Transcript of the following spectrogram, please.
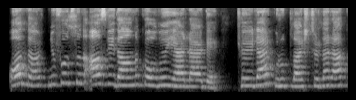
14. Nüfusun az ve dağınık olduğu yerlerde köyler gruplaştırılarak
